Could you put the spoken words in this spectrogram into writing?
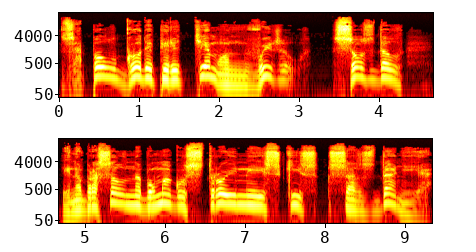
За полгода перед тем он выжил, создал и набросал на бумагу стройный эскиз создания,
